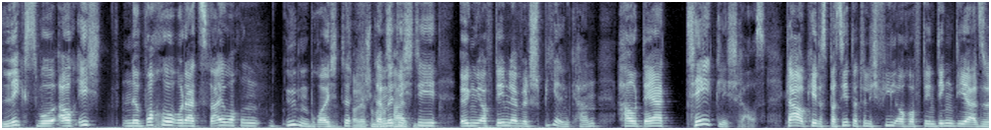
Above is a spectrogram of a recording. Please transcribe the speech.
Licks, wo auch ich eine Woche oder zwei Wochen üben bräuchte, ja damit ich die irgendwie auf dem Level spielen kann, haut der täglich raus. Klar, okay, das basiert natürlich viel auch auf den Dingen, die er, also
